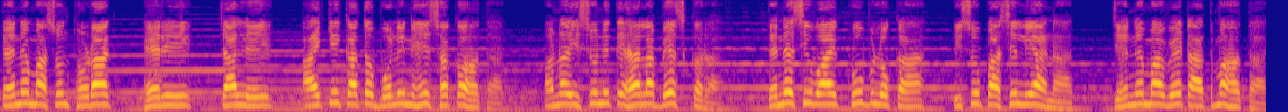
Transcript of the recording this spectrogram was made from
તેને માસુન થોડાક હેરી ચાલી આયકી કાં તો બોલી નહીં શક હતા અને ઈસુની તેહેલા બેસ કરા તેને સિવાય ખૂબ લોકા ઈસુ પાસે લ્યાના જેને માં વેટ આત્મા હતા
